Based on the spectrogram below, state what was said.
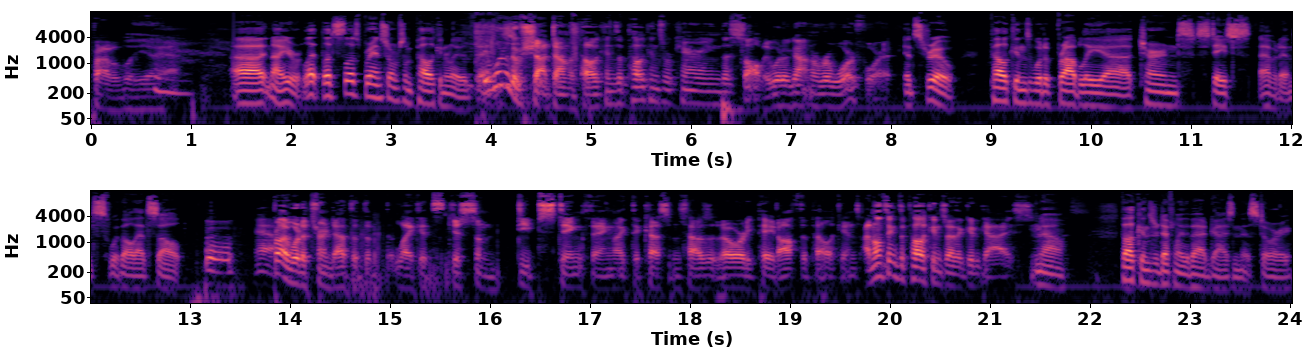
Probably, yeah. Uh, no, you're. Let, let's let's brainstorm some Pelican related They things. wouldn't have shot down the Pelicans. The Pelicans were carrying the salt. They would have gotten a reward for it. It's true. Pelicans would have probably uh, turned state's evidence with all that salt. Yeah. Probably would have turned out that the like it's just some deep sting thing, like the customs house had already paid off the Pelicans. I don't think the Pelicans are the good guys, No, Pelicans are definitely the bad guys in this story.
